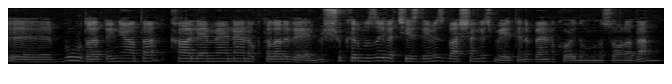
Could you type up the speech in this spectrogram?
ee, burada dünyada KLMN noktaları verilmiş. Şu kırmızıyla çizdiğimiz başlangıç meridyeni ben koydum bunu sonradan.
